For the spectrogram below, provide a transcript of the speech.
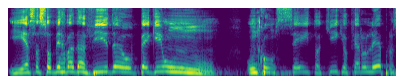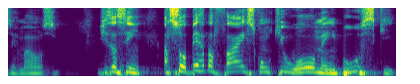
E essa soberba da vida, eu peguei um, um conceito aqui que eu quero ler para os irmãos. Diz assim: a soberba faz com que o homem busque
